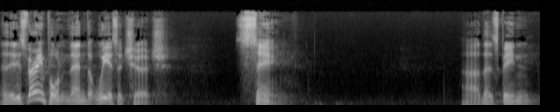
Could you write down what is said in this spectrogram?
And it is very important then that we as a church sing. Uh, there's been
